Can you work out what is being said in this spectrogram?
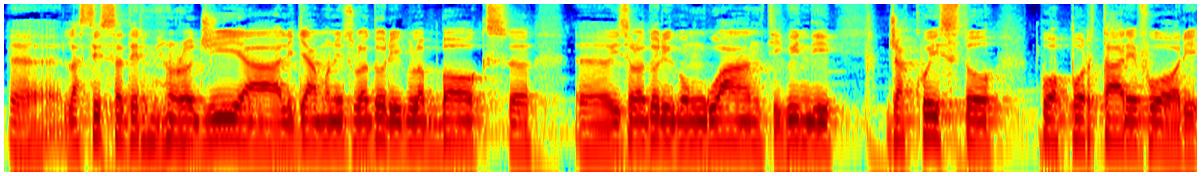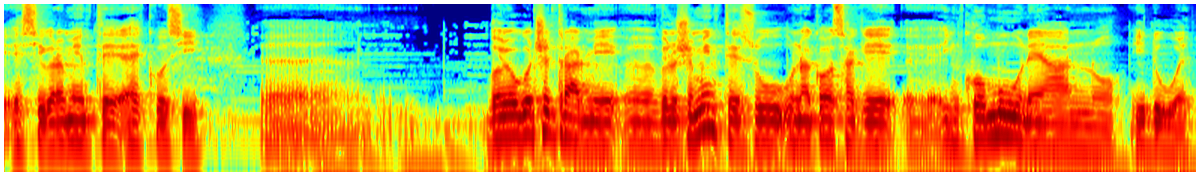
eh, la stessa terminologia, li chiamano isolatori la box, eh, isolatori con guanti, quindi già questo può portare fuori e sicuramente è così. Eh, volevo concentrarmi eh, velocemente su una cosa che eh, in comune hanno i due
